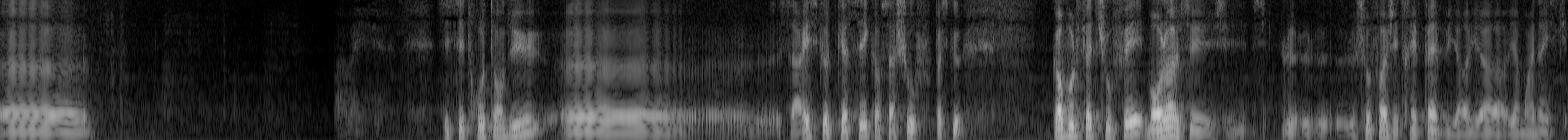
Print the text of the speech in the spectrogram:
euh, si c'est trop tendu, euh, ça risque de casser quand ça chauffe. Parce que quand vous le faites chauffer, bon là, c'est, le, chauffage est très faible, il y, a, moins de risques.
